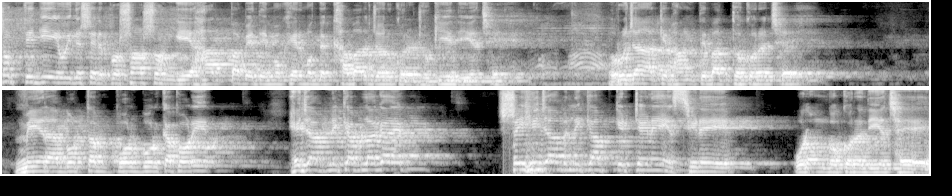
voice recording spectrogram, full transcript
শক্তি গিয়ে, ওই দেশের প্রশাসন গিয়ে হাত পা বেঁধে মুখের মধ্যে খাবার জোর করে ঢুকিয়ে দিয়েছে। রোজাকে ভাঙতে বাধ্য করেছে। মেয়েরা বোরতা পর- বোরকা পরে, হেজাব নিকাব লাগায়, সেই হিজাব নিকাবকে টেনে ছিঁড়ে উলঙ্গ করে দিয়েছে।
